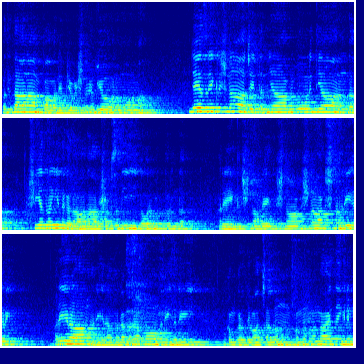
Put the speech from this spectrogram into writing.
പതിതാനാം പാവനേഭ്യ വൈഷ്ണവേഭ്യോ നമോ നമ. ജയ ശ്രീകൃഷ്ണ ചൈതന്യ പ്രഭോ നിത്യാനന്ദ. ശ്രീ അദ്വൈത ഗദാധാര ശിവസതി ഗൗരഭക്തവൃന്ദ. ഹരേ കൃഷ്ണ ഹരേ കൃഷ്ണ കൃഷ്ണ കൃഷ്ണ ഹരി ഹരി. ഹരേ രാമ ഹരേ രാമ രാമ രാമോ ഹരേ ഹരി. മുഖം കൃത്യവാചാലം ഭംഗം ലങ്കായത്തെങ്കിലും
